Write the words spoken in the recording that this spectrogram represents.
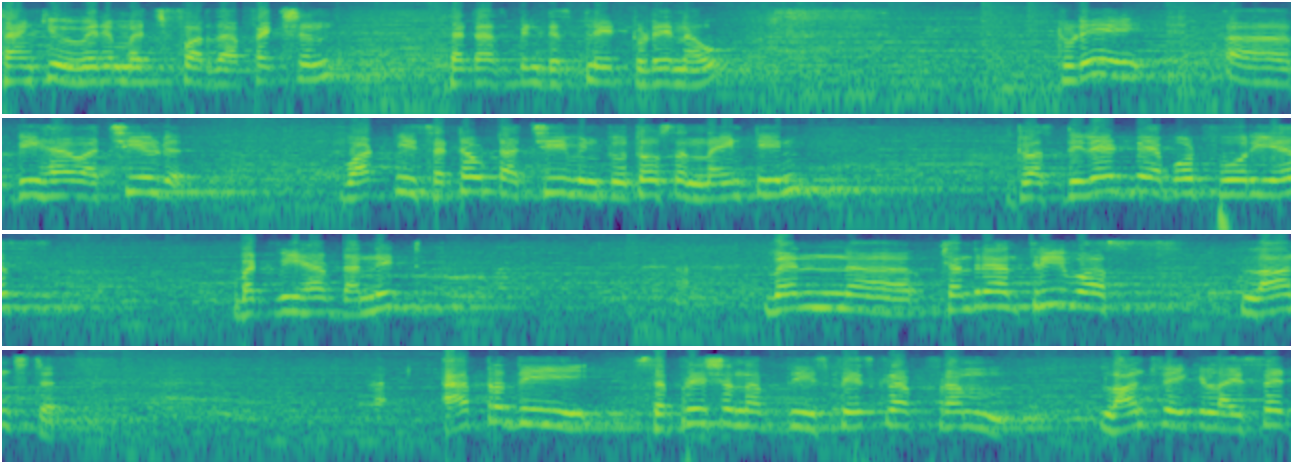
Thank you very much for the affection that has been displayed today now. Today, uh, we have achieved what we set out to achieve in 2019. It was delayed by about four years, but we have done it. When uh, Chandrayaan 3 was launched, after the separation of the spacecraft from launch vehicle, I said,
